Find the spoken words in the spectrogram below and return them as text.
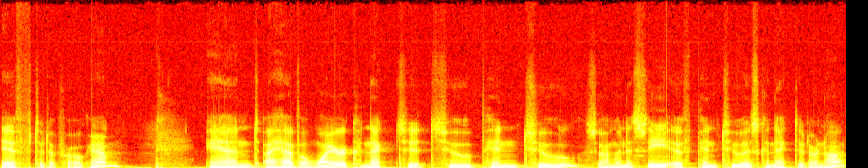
if to the program and I have a wire connected to pin 2 so I'm going to see if pin 2 is connected or not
